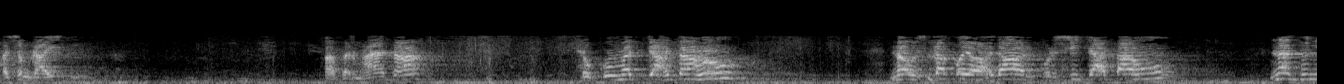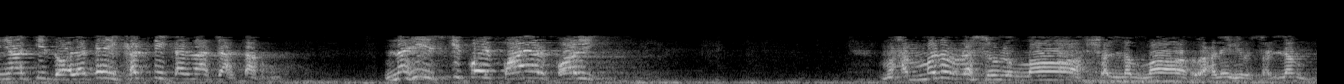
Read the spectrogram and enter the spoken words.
قسم کھائی تھی اور فرمایا تھا حکومت چاہتا ہوں، نہ اس کا کوئی عہدار کرسی چاہتا ہوں، نہ دنیا کی دولتیں اکٹھی کرنا چاہتا ہوں۔ نہیں اس کی کوئی پائر پوڑی محمد الرسول اللہ صلی اللہ علیہ وسلم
